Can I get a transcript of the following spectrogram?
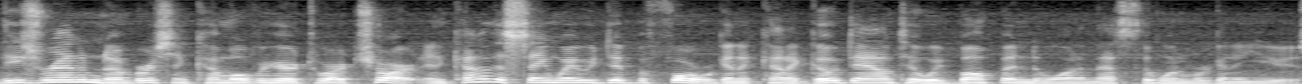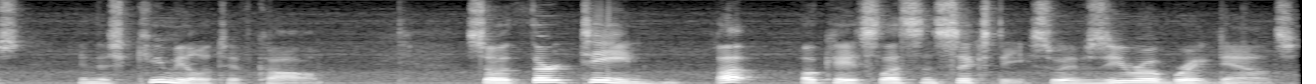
these random numbers and come over here to our chart. And kind of the same way we did before, we're going to kind of go down till we bump into one, and that's the one we're going to use in this cumulative column. So at 13, up, oh, okay, it's less than 60. So we have zero breakdowns.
